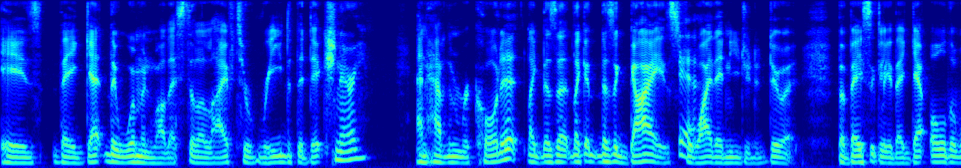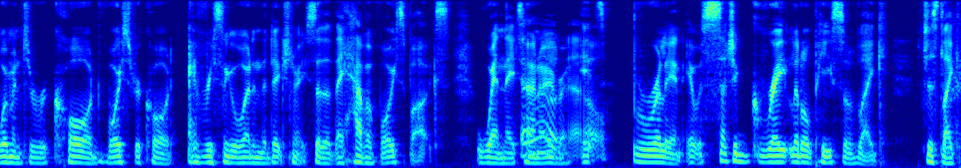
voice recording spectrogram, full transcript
is they get the women while they're still alive to read the dictionary and have them record it. Like there's a like a, there's a guise Yeah. for why they need you to do it. But basically they get all the women to record, voice record every single word in the dictionary so that they have a voice box when they turn Oh, over. no. It's brilliant. It was such a great little piece of like just like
